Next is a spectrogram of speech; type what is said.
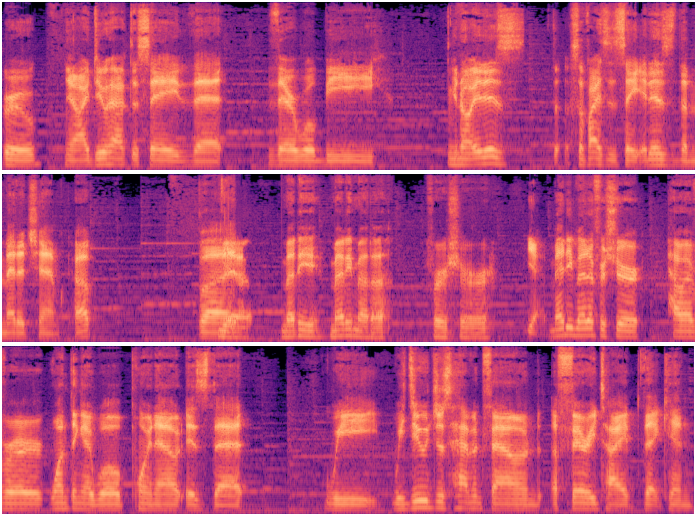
True. You know, I do have to say that there will be, you know, it is suffice it to say, it is the Meta Champ Cup, but yeah medi medi meta for sure yeah, Medi Meta for sure. However, one thing I will point out is that we we do just haven't found a fairy type that can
